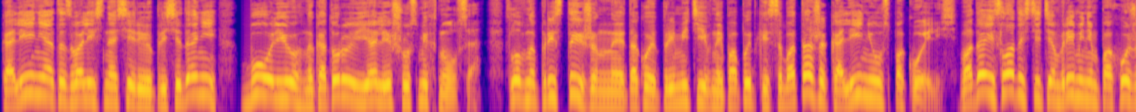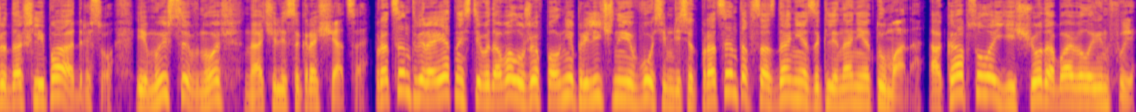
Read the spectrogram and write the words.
Колени отозвались на серию приседаний болью, на которую я лишь усмехнулся. Словно пристыженные такой примитивной попыткой саботажа, колени успокоились. Вода и сладости тем временем, похоже, дошли по адресу, и мышцы вновь начали сокращаться. Процент вероятности выдавал уже вполне приличные 80% создания заклинания тумана. А капсула еще добавила инфы,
